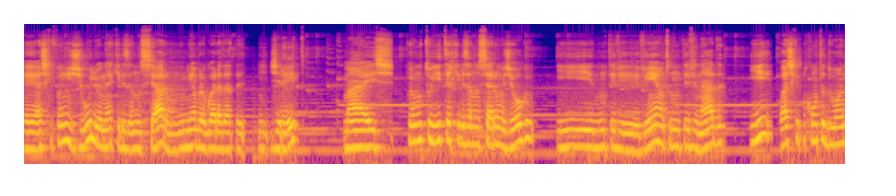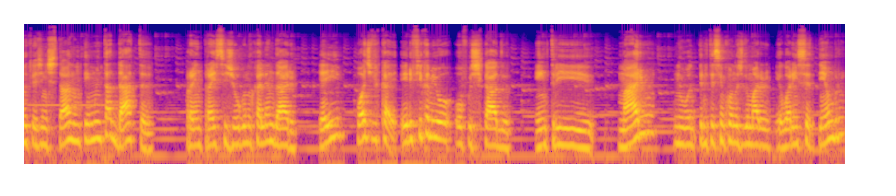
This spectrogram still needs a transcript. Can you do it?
é, acho que foi em julho, né, que eles anunciaram, não lembro agora a data direito, mas foi um Twitter que eles anunciaram o jogo e não teve evento, não teve nada. E eu acho que por conta do ano que a gente está, não tem muita data para entrar esse jogo no calendário. E aí pode ficar, ele fica meio ofuscado entre Mario, no 35 anos do Mario, agora em setembro,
